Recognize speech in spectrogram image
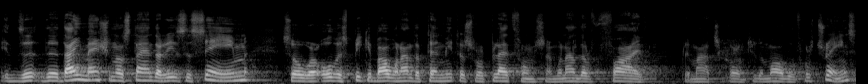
The, the dimensional standard is the same, so we're always speaking about 110 meters for platforms and 105, pretty much according to the model for trains.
